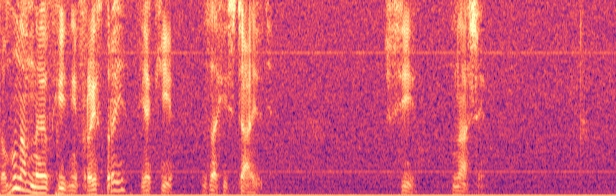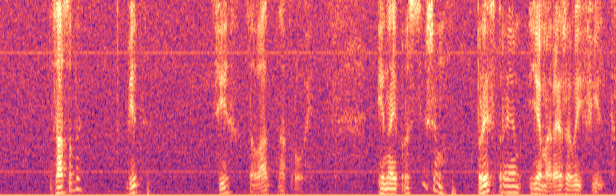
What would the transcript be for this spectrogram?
Тому нам необхідні пристрої, які захищають всі наші засоби від цих завад напруги. І найпростішим пристроєм є мережевий фільтр.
